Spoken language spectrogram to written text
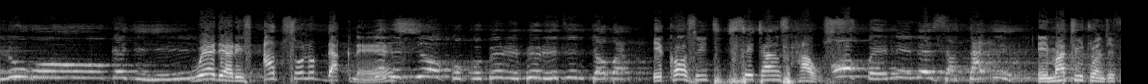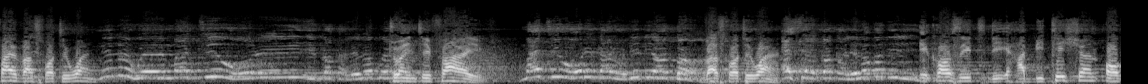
ìlú wo kejì yìí. where there is absolute darkness, tí òkùnkùn biribiri ti ń jọba. he calls it Satan's house. ó pè é ní ilé sàtánì. In Matthew 25, verse 41. nínú ìwé matthew orí ìkọkànlélógún. 25, matthew orí karùndínlọ́gbọ̀n. verse 41. He calls it the habitation of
